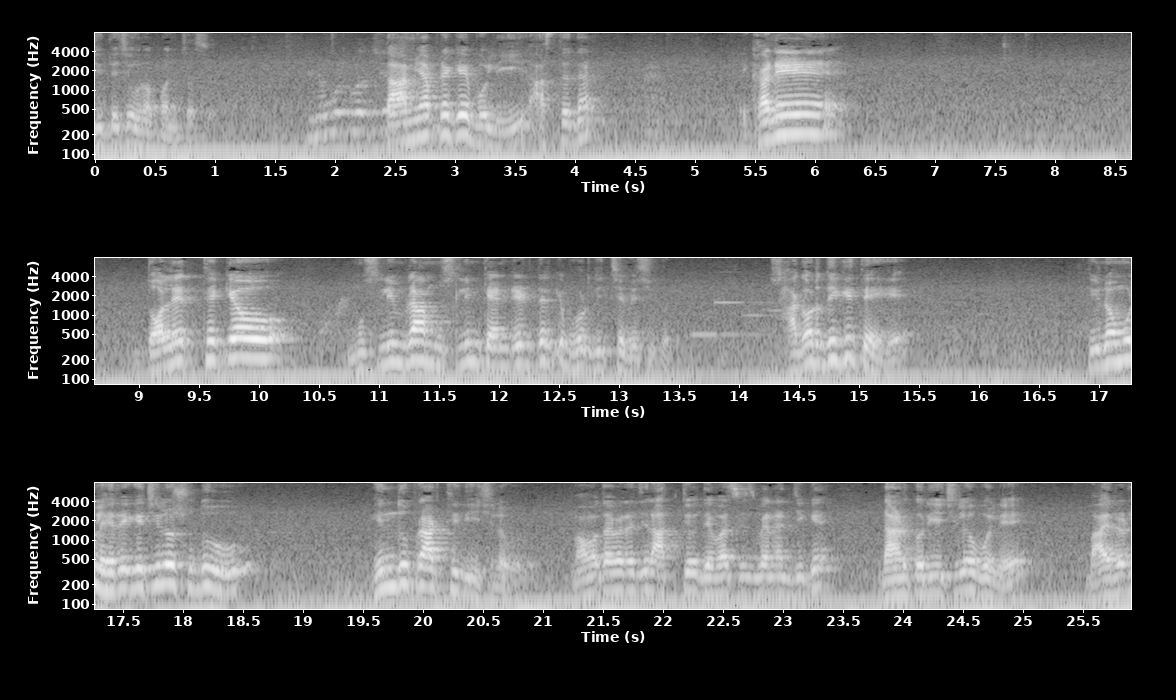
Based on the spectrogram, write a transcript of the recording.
জিতেছে উনপঞ্চাশে তা আমি আপনাকে বলি আসতে দেন। এখানে দলের থেকেও মুসলিমরা মুসলিম ক্যান্ডিডেটদেরকে ভোট দিচ্ছে বেশি করে। সাগরদিঘিতে তৃণমূল হেরে গেছিল শুধু হিন্দু প্রার্থী দিয়েছিল বলে। মমতা ব্যানার্জির আত্মীয় দেবাশিস ব্যানার্জিকে দাঁড় করিয়েছিল বলে বাইরন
